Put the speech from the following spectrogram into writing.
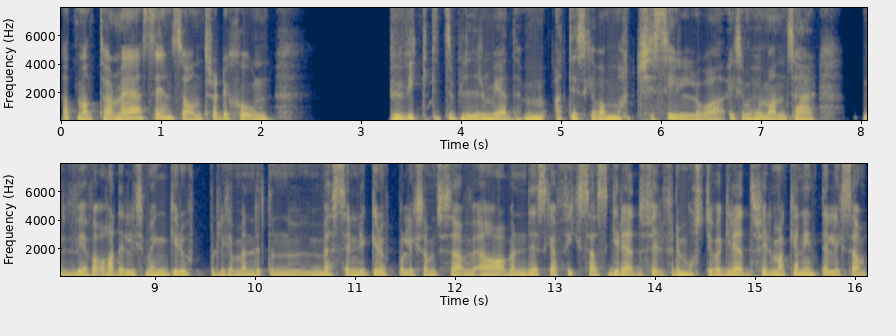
Att man tar med sig en sån tradition hur viktigt det blir med att det ska vara matjessill och liksom hur man så här vi hade liksom en grupp, liksom en liten messengergrupp och liksom så här, ja men det ska fixas gräddfil, för det måste ju vara gräddfil. Man kan inte liksom...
